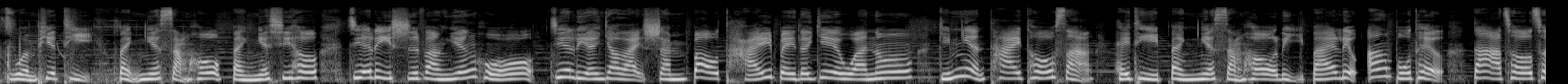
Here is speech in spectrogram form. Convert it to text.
福文撇体。八月三号、八月四号接力释放烟火，接连要来闪爆台北的夜晚哦！今年太头上，黑体八月三号礼拜六安布头大抽出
